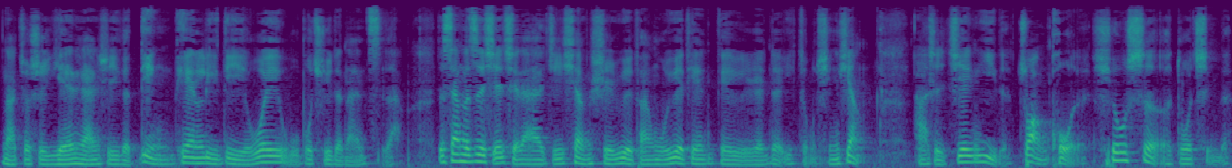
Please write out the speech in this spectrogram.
那就是俨然是一个顶天立地、威武不屈的男子啊！这三个字写起来，极像是乐团五月天给予人的一种形象。他是坚毅的、壮阔的、羞涩而多情的。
